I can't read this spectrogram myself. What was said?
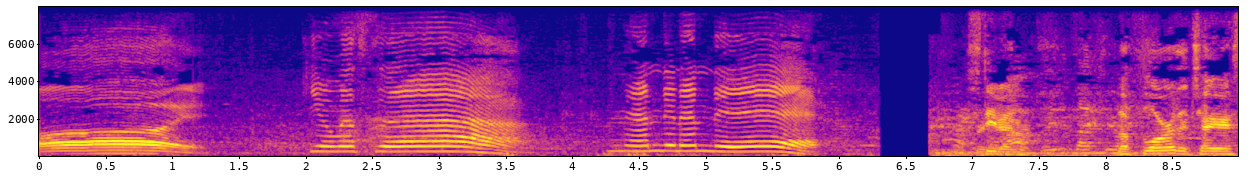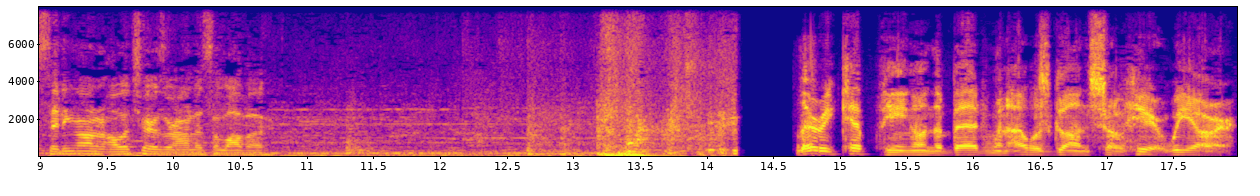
おーいキュマスなんでなんで Steven, the floor the chair you're sitting on and all the chairs around us are lava. Larry kept peeing on the bed when I was gone, so here we are.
